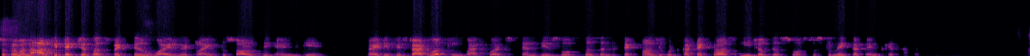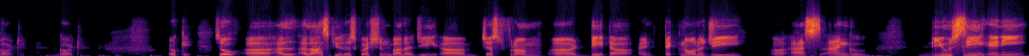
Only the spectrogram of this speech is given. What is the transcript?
So from an architecture perspective, while we're trying to solve the end game, right? If we start working backwards, then these sources and this technology would cut across each of the sources to make that end case happen. Got it. Got it. Okay, so uh, I'll I'll ask you this question, Balaji. Um, just from uh, data and technology uh, as angle, do you see any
